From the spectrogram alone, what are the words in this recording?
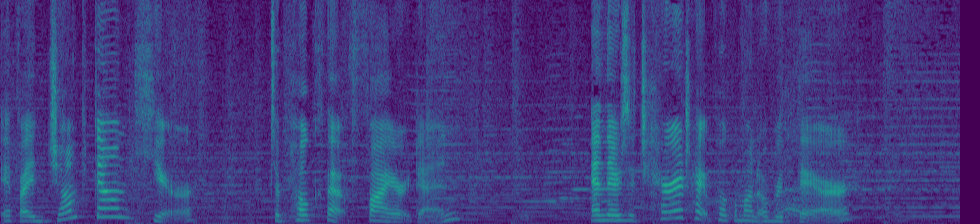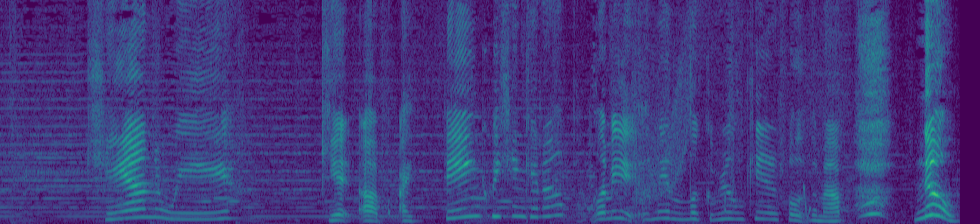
If I jump down here to poke that fire den, and there's a Tera type Pokemon over there, can we get up? I think we can get up. Let me let me look real careful at the map. no,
